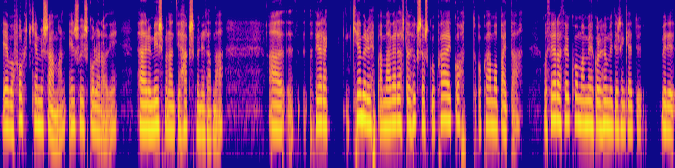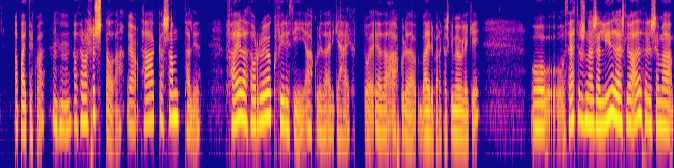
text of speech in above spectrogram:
Ef að fólk kemur saman eins og í skólaráði, það eru mismunandi hagsmunir þarna, að þegar að kemur upp að maður verði alltaf að hugsa sko hvað er gott og hvað má bæta og þegar að þau koma með eitthvað hugmyndir sem getur verið að bæta eitthvað, Mm -hmm. þá þarf að hlusta á það, Já. taka samtalið, færa þá rauk fyrir því akkur það er ekki hægt og, eða akkur það væri bara kannski möguleiki og, og þetta eru svona þessar líðræðislega aðferði sem að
